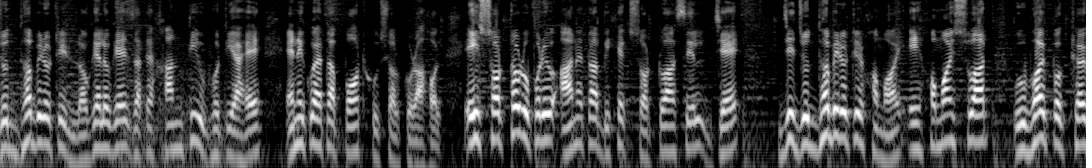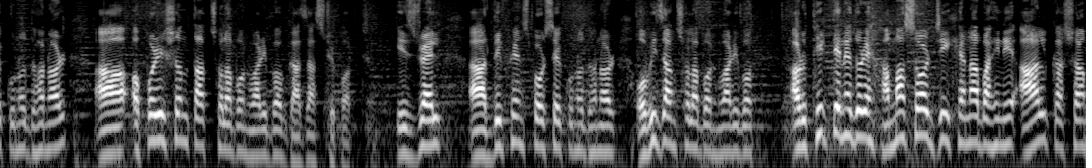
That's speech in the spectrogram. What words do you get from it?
যুদ্ধবিৰতিৰ লগে লগে যাতে শান্তি উভতি আহে এনেকুৱা এটা পথ সুচল কৰা হ'ল। এই চৰ্তৰ উপৰিও আন এটা বিশেষ চৰ্ত আছিল যে যি যুদ্ধবিৰতিৰ সময় এই সময়ছোৱাত উভয় পক্ষই কোনো ধৰণৰ অপাৰেশ্যন তাত চলাব নোৱাৰিব গাজা ষ্ট্ৰীপত। ইজৰাইল ডিফেন্স ফ'ৰ্চে কোনো ধৰণৰ অভিযান চলাব নোৱাৰিব আৰু ঠিক তেনেদৰে হামাছৰ যি সেনা বাহিনী আল কাছাম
